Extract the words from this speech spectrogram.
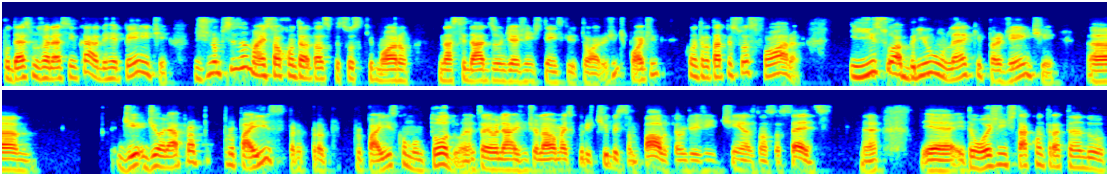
pudéssemos olhar assim, cara, de repente, a gente não precisa mais só contratar as pessoas que moram nas cidades onde a gente tem escritório, a gente pode contratar pessoas fora. E isso abriu um leque para a gente uh, de, de olhar para o país, para o país como um todo. Antes olhar, a gente olhava mais Curitiba e São Paulo, que é onde a gente tinha as nossas sedes. Né? É, então hoje a gente está contratando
